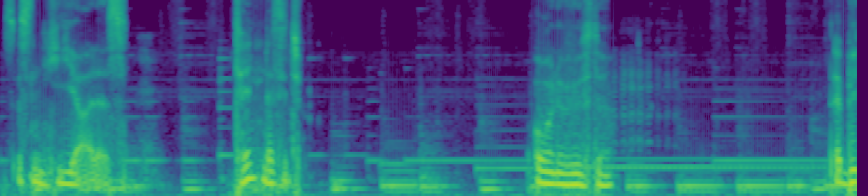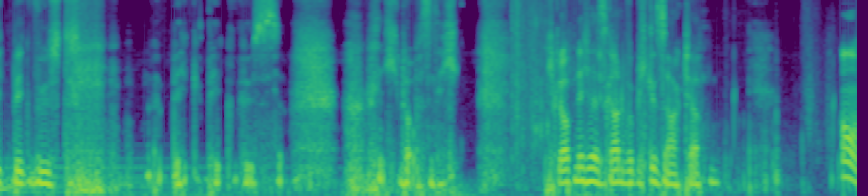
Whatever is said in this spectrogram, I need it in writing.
Was ist denn hier alles? Da hinten, das sieht... Oh, eine Wüste. A big, big Wüste. A big, big Wüste. Ich glaube es nicht. Ich glaube nicht, dass ich es gerade wirklich gesagt habe. Oh.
